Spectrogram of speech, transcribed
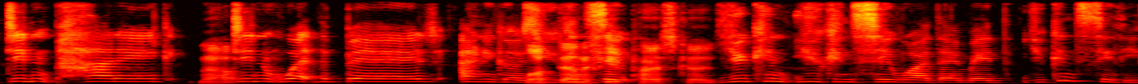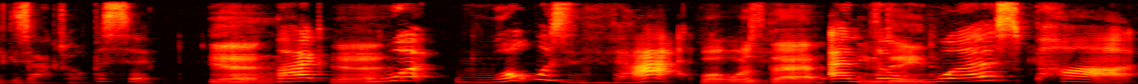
didn't panic, No. didn't wet the bed, and he goes, Locked "You down can a few see postcodes." You can you can see why they made. You can see the exact opposite. Yeah." Like yeah. what? What was that? What was that? And indeed? The worst part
